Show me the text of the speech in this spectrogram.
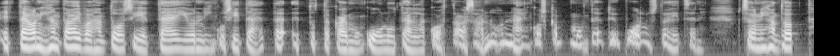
Että on ihan taivahan tosi, että ei ole niin kuin sitä, että, että totta kai mun kuuluu tällä kohtaa sanoa näin, koska mun täytyy puolustaa itseni. Mutta se on ihan totta.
